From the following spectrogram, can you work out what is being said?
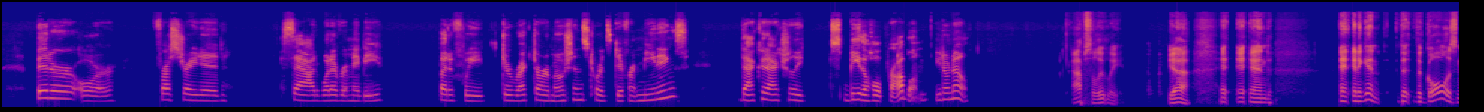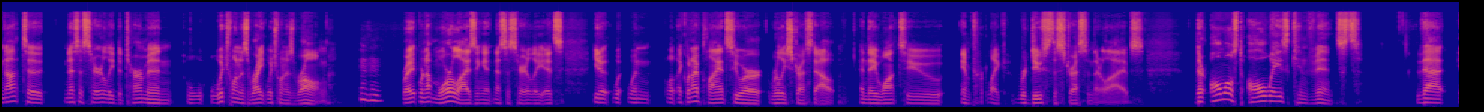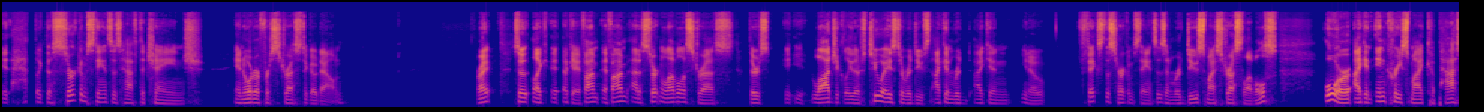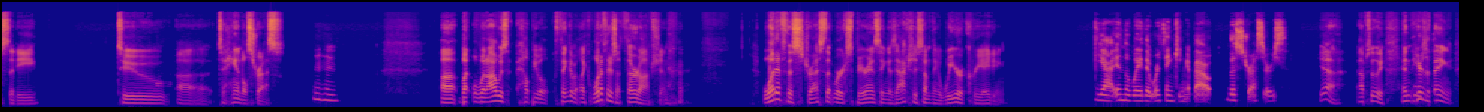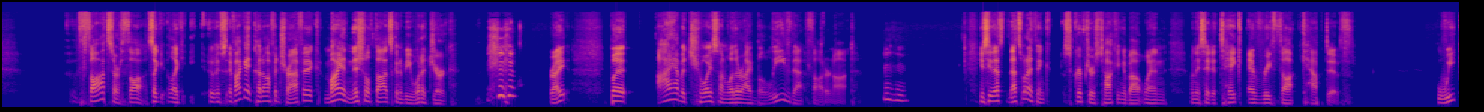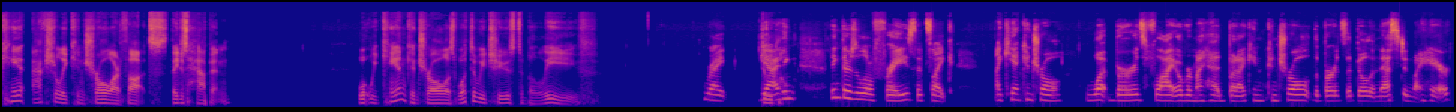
bitter or frustrated, sad, whatever it may be. But if we direct our emotions towards different meanings, that could actually be the whole problem. You don't know. Absolutely. Yeah. and and and again, the the goal is not to necessarily determine which one is right, which one is wrong. Mm-hmm. Right? We're not moralizing it necessarily. It's you know when well, like when I have clients who are really stressed out and they want to imp- like reduce the stress in their lives, they're almost always convinced that it ha- like the circumstances have to change in order for stress to go down right so like okay if i'm if i'm at a certain level of stress there's logically there's two ways to reduce i can re- i can you know fix the circumstances and reduce my stress levels or I can increase my capacity to uh, to handle stress. Mm-hmm. Uh, but what I always help people think about, like, what if there's a third option? what if the stress that we're experiencing is actually something we are creating? Yeah, in the way that we're thinking about the stressors. Yeah, absolutely. And here's the thing: thoughts are thoughts. Like, like if if I get cut off in traffic, my initial thought's going to be, "What a jerk," right? But I have a choice on whether I believe that thought or not. Mm-hmm. You see, that's that's what I think Scripture is talking about when when they say to take every thought captive. We can't actually control our thoughts; they just happen. What we can control is what do we choose to believe. Right. Do yeah, I think I think there's a little phrase that's like, I can't control what birds fly over my head, but I can control the birds that build a nest in my hair.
